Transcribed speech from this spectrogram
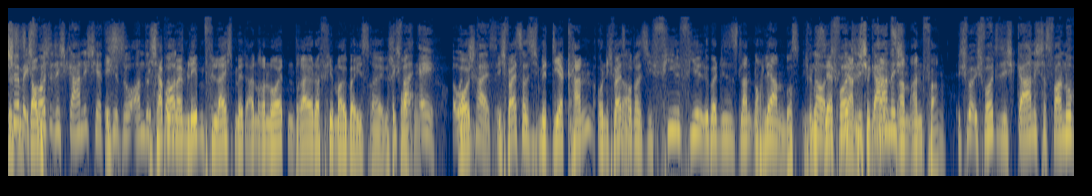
nicht schlimm, ist, ich wollte dich gar nicht jetzt ich, hier so on the ich habe in meinem Leben vielleicht mit anderen Leuten drei oder viermal über Israel war- gesprochen. ey, und Scheiß. Ich weiß, dass ich mit dir kann und ich weiß Genau. auch, dass ich viel, viel über dieses Land noch lernen muss. Ich Genau, muss sehr ich viel wollte lernen. Ich dich bin gar ganz nicht- am Anfang. ich, ich wollte dich gar nicht, das war nur,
